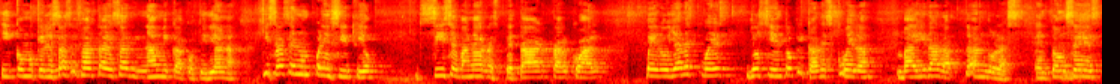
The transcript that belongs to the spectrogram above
y como que les hace falta esa dinámica cotidiana. Quizás en un principio sí se van a respetar tal cual, pero ya después yo siento que cada escuela va a ir adaptándolas. Entonces,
